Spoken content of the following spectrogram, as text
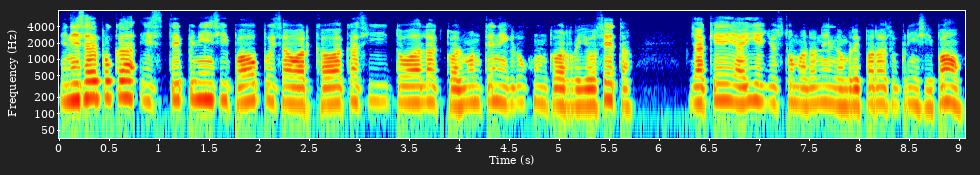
En esa época este principado pues abarcaba casi toda la actual Montenegro junto al río Zeta, ya que de ahí ellos tomaron el nombre para su principado.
